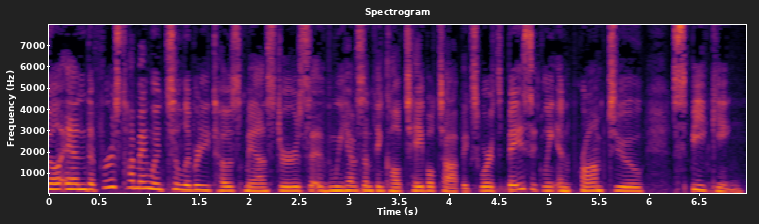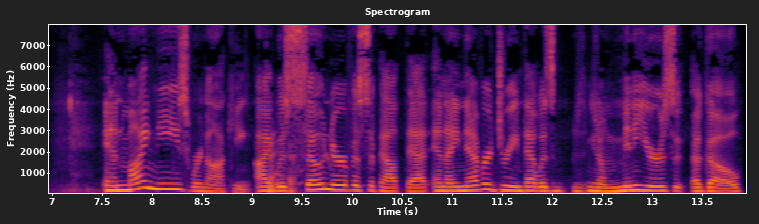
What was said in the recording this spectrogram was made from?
Well, and the first time I went to Liberty Toastmasters, we have something called Table Topics, where it's basically impromptu speaking. And my knees were knocking. I was so nervous about that, and I never dreamed that was, you know, many years ago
